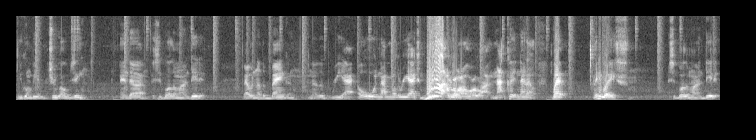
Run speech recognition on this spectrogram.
you're gonna be a true OG. And uh, it's your boy Lamont did it. Back with another banger, another react. Oh, not another reaction. Blah, blah, blah, blah. Not cutting that out. But, anyways, it's your boy Lamont did it.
